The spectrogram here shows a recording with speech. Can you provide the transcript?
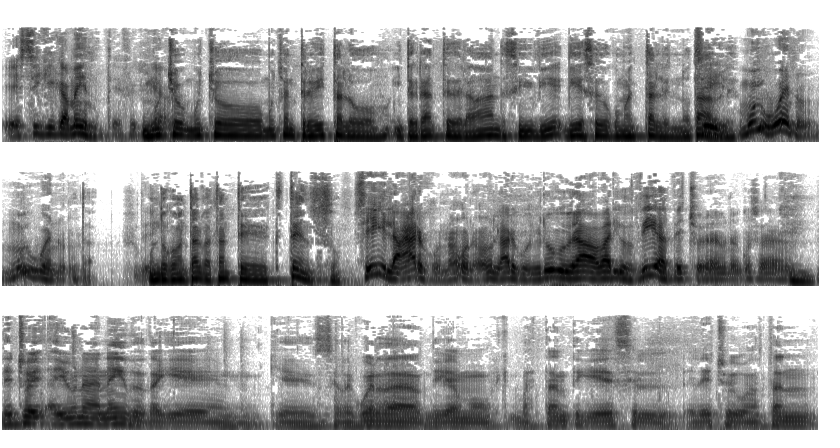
eh, psíquicamente. efectivamente. Mucho, mucho, mucha entrevista a los integrantes de la banda. Sí, vi, vi ese documental, es notable. Sí, muy bueno, muy bueno. Un documental bastante extenso. Sí, largo, no, no, largo. Yo creo que duraba varios días, de hecho, era una cosa... De hecho, hay, hay una anécdota que, que se recuerda, digamos, bastante, que es el, el hecho de que cuando están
